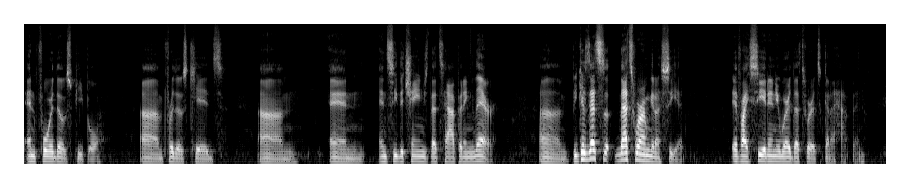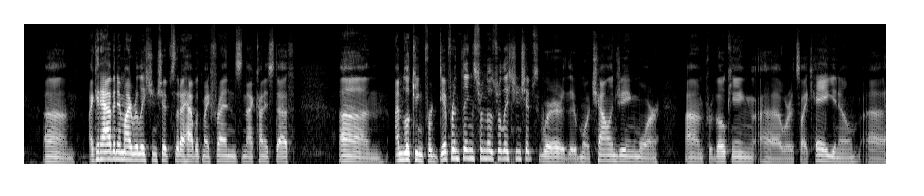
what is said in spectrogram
and for those people, um, for those kids, um, and and see the change that's happening there, um, because that's that's where I'm gonna see it. If I see it anywhere, that's where it's gonna happen. Um, I could have it in my relationships that I have with my friends and that kind of stuff. Um, I'm looking for different things from those relationships where they're more challenging, more um, provoking, uh, where it's like, hey, you know, uh,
